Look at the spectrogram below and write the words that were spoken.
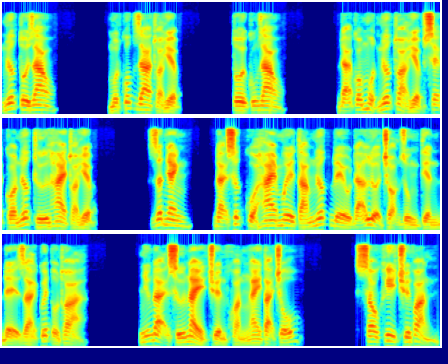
nước tôi giao. Một quốc gia thỏa hiệp. Tôi cũng giao. Đã có một nước thỏa hiệp sẽ có nước thứ hai thỏa hiệp. Rất nhanh, đại sức của hai mươi tám nước đều đã lựa chọn dùng tiền để giải quyết ổn thỏa. Những đại sứ này chuyển khoản ngay tại chỗ. Sau khi chuyển khoản,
